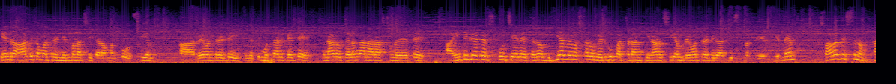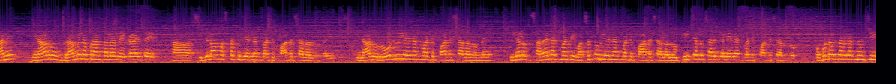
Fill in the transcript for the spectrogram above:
కేంద్ర ఆర్థిక మంత్రి నిర్మలా సీతారామన్కు సీఎం రేవంత్ రెడ్డి మొత్తానికి మొత్తానికైతే ఈనాడు తెలంగాణ రాష్ట్రంలో అయితే ఆ ఇంటిగ్రేటెడ్ స్కూల్స్ ఏదైతేనో విద్యా వ్యవస్థను మెరుగుపరచడానికి ఈనాడు సీఎం రేవంత్ రెడ్డి గారు తీసుకున్న నిర్ణయం. స్వాగతిస్తున్నాం. కానీ ఈనాడు గ్రామీణ ప్రాంతాలలో ఎక్కడైతే శిథిలావస్థకు చేరినటువంటి పాఠశాలలు ఉన్నాయి ఈనాడు రోడ్లు లేనటువంటి పాఠశాలలు ఉన్నాయి పిల్లలకు సరైనటువంటి వసతులు లేనటువంటి పాఠశాలలు టీచర్లు సరిగ్గా లేనటువంటి పాఠశాలలు ఒకటో తరగతి నుంచి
